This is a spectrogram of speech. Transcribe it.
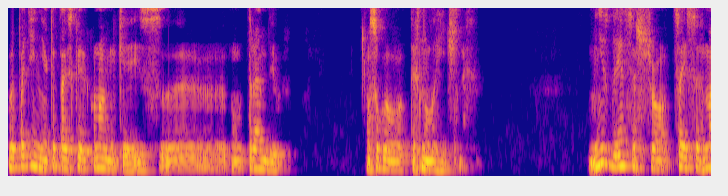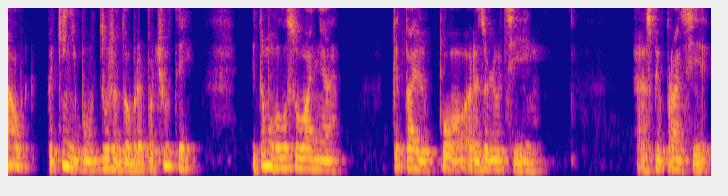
випадіння китайської економіки із е, ну, трендів, особливо технологічних. Мені здається, що цей сигнал Пекіні був дуже добре почутий, і тому голосування Китаю по резолюції е, співпраці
